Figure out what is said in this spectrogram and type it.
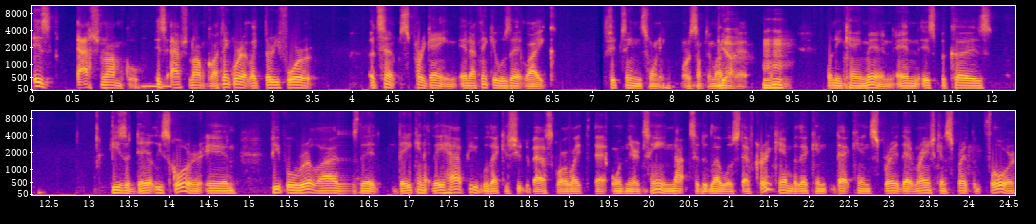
is astronomical. It's astronomical. I think we're at like 34 attempts per game, and I think it was at like 15 to 20 or something like yeah. that mm-hmm. when he came in. And it's because he's a deadly scorer and people realize that they can they have people that can shoot the basketball like that on their team, not to the level of Steph Curry can, but that can that can spread that range can spread the floor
